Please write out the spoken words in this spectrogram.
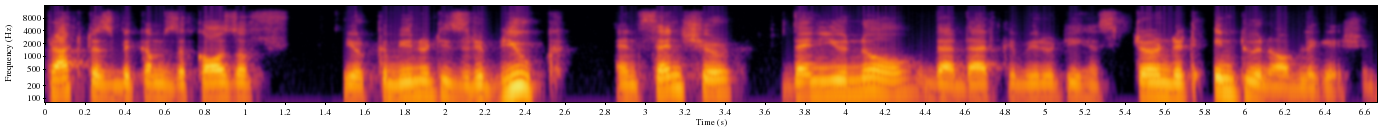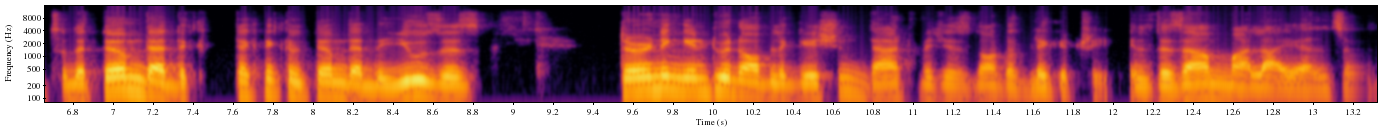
practice becomes the cause of your community's rebuke and censure, then you know that that community has turned it into an obligation. So the term that the technical term that they use is turning into an obligation that which is not obligatory. Iltizam ma la yalzam.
